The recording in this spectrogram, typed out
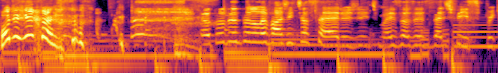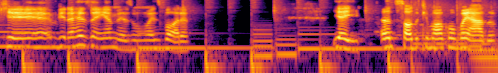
Pode rir, cara. Tô tentando levar a gente a sério, gente, mas às vezes é difícil, porque vira resenha mesmo, mas bora. E aí, antes só do que mal acompanhado,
